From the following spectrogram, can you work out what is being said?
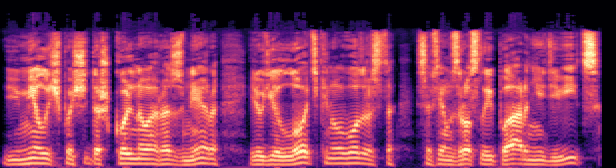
и мелочь почти дошкольного размера, и люди Лодькиного возраста, совсем взрослые парни и девицы.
